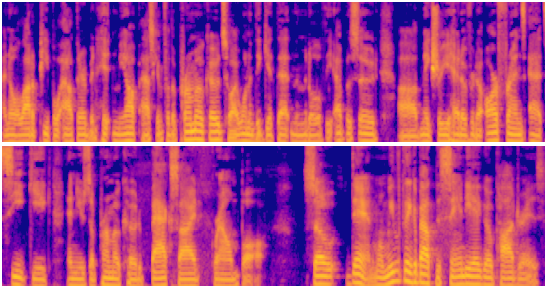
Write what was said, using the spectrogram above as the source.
I know a lot of people out there have been hitting me up asking for the promo code, so I wanted to get that in the middle of the episode. Uh, make sure you head over to our friends at SeatGeek and use the promo code backside ground ball. So, Dan, when we think about the San Diego Padres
